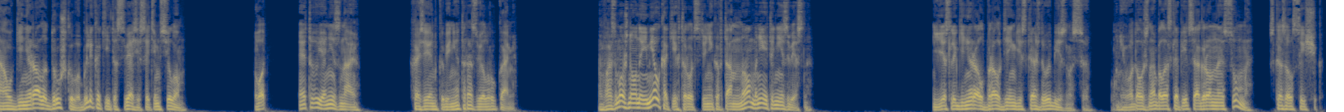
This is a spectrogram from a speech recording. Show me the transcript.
а у генерала Дружкова были какие-то связи с этим селом? Вот этого я не знаю. Хозяин кабинета развел руками. Возможно, он и имел каких-то родственников там, но мне это неизвестно. Если генерал брал деньги с каждого бизнеса, у него должна была скопиться огромная сумма, сказал сыщик.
